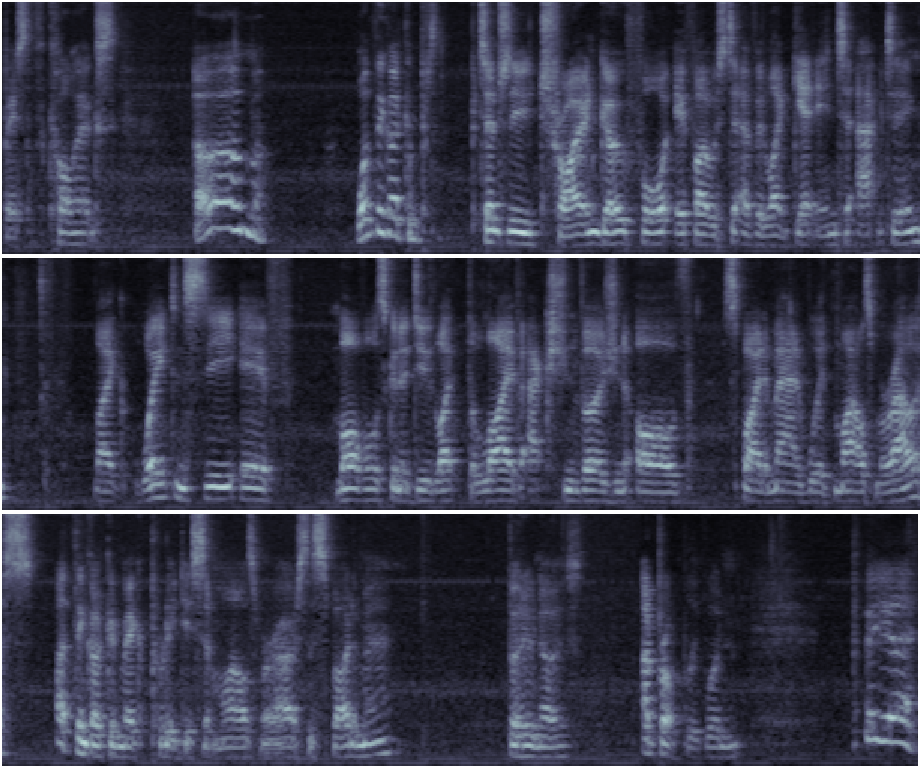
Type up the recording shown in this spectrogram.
based off the comics. Um, one thing I could potentially try and go for if I was to ever like get into acting, like wait and see if Marvel's going to do like the live action version of Spider-Man with Miles Morales. I think I could make a pretty decent Miles Morales as Spider-Man, but who knows? I probably wouldn't. But yeah,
